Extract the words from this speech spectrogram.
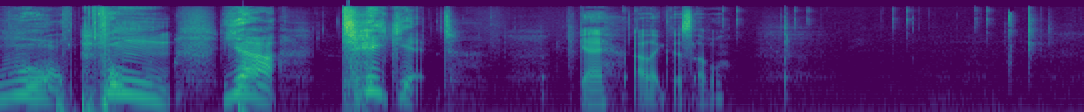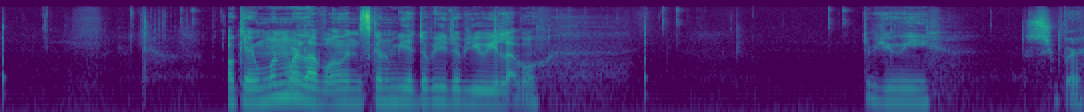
Whoa, boom. Yeah, take it. Okay, I like this level. Okay, one more level and it's gonna be a WWE level. WWE Super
